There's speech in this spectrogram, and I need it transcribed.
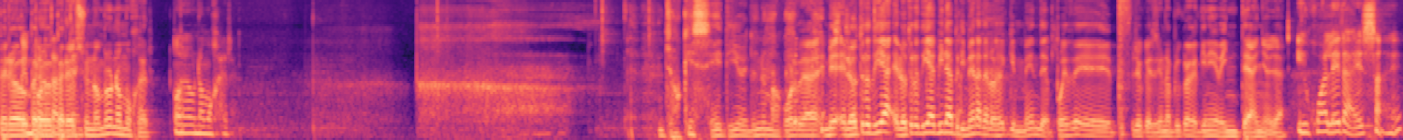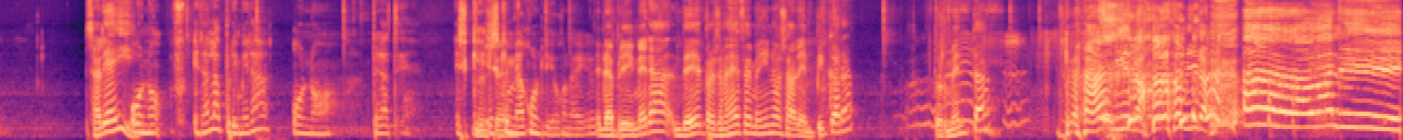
Pero, pero, pero es un hombre o una mujer. Una, una mujer. Yo qué sé, tío, yo no me acuerdo. El otro día, el otro día vi la primera de los X-Men después de, yo qué sé, una película que tiene 20 años ya. Igual era esa, ¿eh? ¿Sale ahí? O no. ¿Era la primera o no? Espérate. Es que, No es que me hago un lío con la la primera de personajes femeninos salen Pícara, Tormenta. ¡Ah, mira! ¡Mira! ¡Ah, vale!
